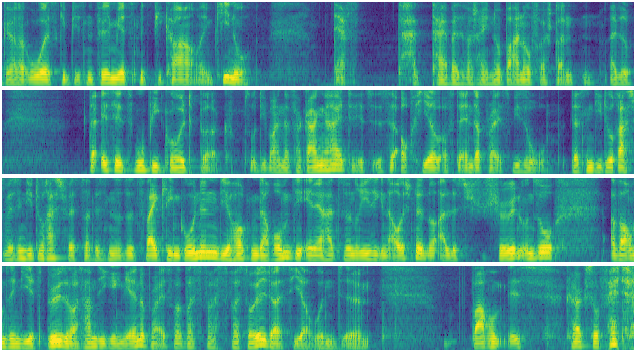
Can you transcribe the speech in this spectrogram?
gehört hat, oh, es gibt diesen Film jetzt mit Picard im Kino, der hat teilweise wahrscheinlich nur Bahnhof verstanden. Also da ist jetzt Whoopi Goldberg. So, die war in der Vergangenheit, jetzt ist sie auch hier auf der Enterprise. Wieso? Das sind die Duras, wer sind die Duras-Schwestern? Das sind so zwei Klingonen, die hocken da rum. Die eine hat so einen riesigen Ausschnitt und alles schön und so. Aber warum sind die jetzt böse? Was haben die gegen die Enterprise? Was, was, was soll das hier? Und ähm, warum ist Kirk so fett?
